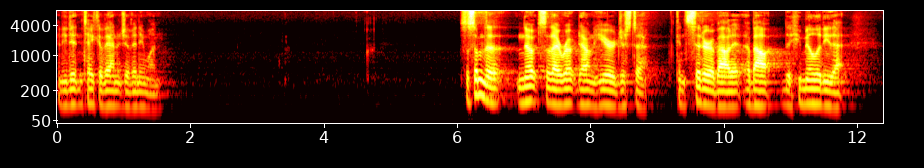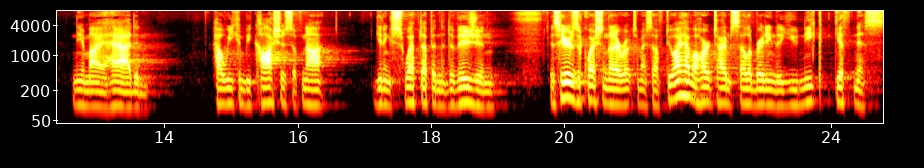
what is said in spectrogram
and he didn't take advantage of anyone. So, some of the notes that I wrote down here just to consider about it, about the humility that Nehemiah had and how we can be cautious of not getting swept up in the division, is here's a question that I wrote to myself Do I have a hard time celebrating the unique giftness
